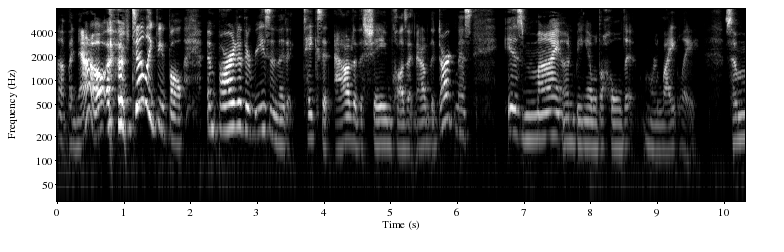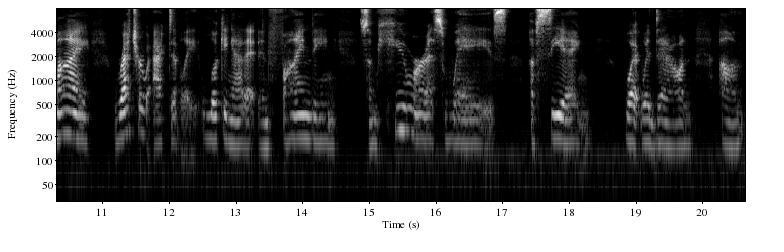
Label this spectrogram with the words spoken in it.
Uh, but now I'm telling people. And part of the reason that it takes it out of the shame closet and out of the darkness is my own being able to hold it more lightly. So my retroactively looking at it and finding some humorous ways of seeing what went down um,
